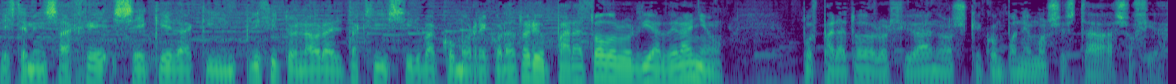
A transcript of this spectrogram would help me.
este mensaje se queda aquí implícito en la hora del taxi y sirva como recordatorio para todos los días del año pues para todos los ciudadanos que componemos esta sociedad.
